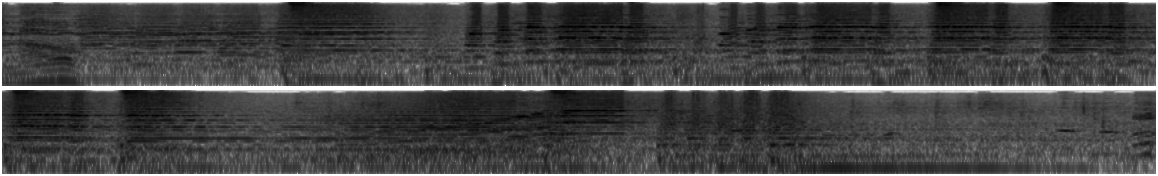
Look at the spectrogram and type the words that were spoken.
木島尾どう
